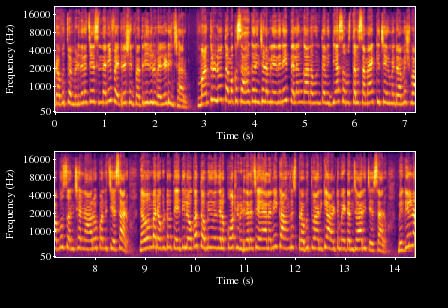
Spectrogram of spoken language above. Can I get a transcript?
ప్రభుత్వం విడుదల చేసిందని ఫెడరేషన్ ప్రతినిధులు వెల్లడించారు. మంత్రులు తమకు సహకరించడం లేదని తెలంగాణ ఉన్నత విద్యా సంస్థల సమాఖ్య చైర్మన్ రమేష్ బాబు సంచలన ఆరోపణలు చేశారు. నవంబర్ ఒకటో తేదీలోగా తొమ్మిది వందల కోట్లు విడుదల చేయాలని కాంగ్రెస్ ప్రభుత్వానికి అల్టిమేటం జారీ చేశారు. మిగిలిన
